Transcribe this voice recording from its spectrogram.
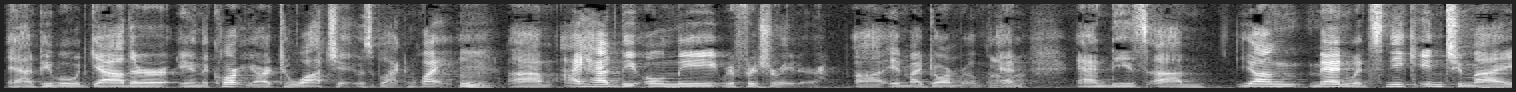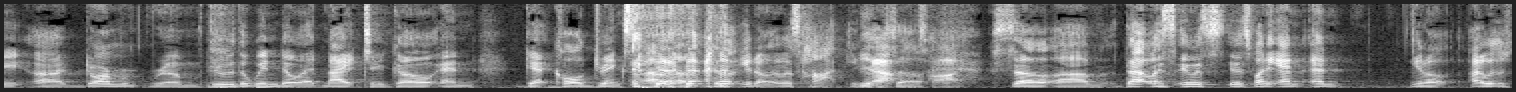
and people would gather in the courtyard to watch it. It was black and white. Hmm. Um, I had the only refrigerator uh, in my dorm room, Oh, and and these um, young men would sneak into my uh, dorm room through the window at night to go and get cold drinks out of, you know it was hot you know, Yeah, so, it's hot. so um, that was it was it was funny and and you know I was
